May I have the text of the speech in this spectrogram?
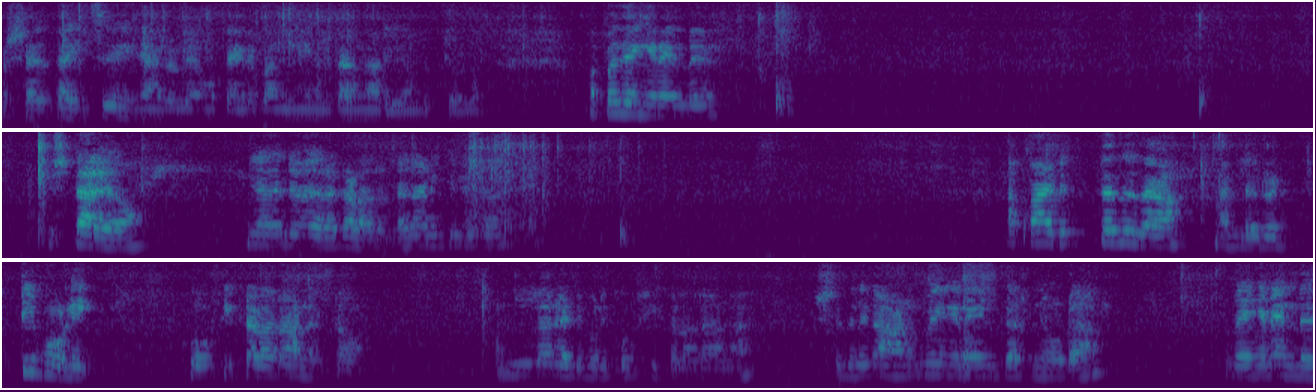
പക്ഷെ അത് തയ്ച്ചു കഴിഞ്ഞാലുള്ള നമുക്ക് അതിന്റെ ഭംഗി എന്താണെന്ന് അറിയാൻ പറ്റുള്ളൂ. അപ്പോൾ ഇതെങ്ങനെയുണ്ട്? ഇഷ്ടമായോ ഇനി അതിന്റെ വേറെ കളറുണ്ട് കാണിക്കുന്നില്ല. അപ്പം അടുത്തത് ഇതാ നല്ലൊരു അടിപൊളി കോഫി കളറാണ് കേട്ടോ നല്ലൊരു അടിപൊളി കോഫി കളറാണ് പക്ഷെ ഇതിൽ കാണുമ്പോൾ എങ്ങനെ എനിക്ക് അറിഞ്ഞൂടാ. അപ്പം എങ്ങനെയുണ്ട്?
